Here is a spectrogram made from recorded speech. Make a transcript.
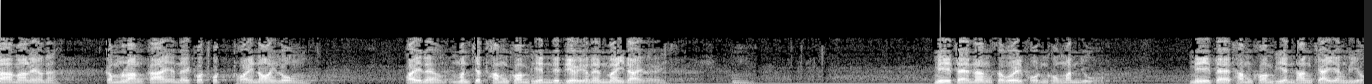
รามาแล้วนะกำลังกายอะไรก็ทดถอยน้อยลง ไปแล้ว มันจะทำความเพียรเดียวๆอย่างนั้นไม่ได้เลยมี มีแต่นั่งเสวยผลของมันอยู่ มีแต่ทำความเพียรทางใจอย่างเดียว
